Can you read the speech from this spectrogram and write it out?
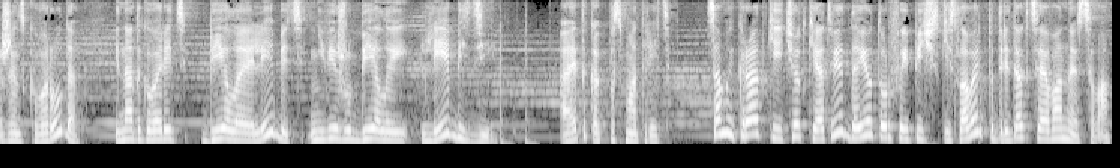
женского рода? И надо говорить «белая лебедь», не вижу белой лебеди? А это как посмотреть. Самый краткий и четкий ответ дает орфоэпический словарь под редакцией Аванесова.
